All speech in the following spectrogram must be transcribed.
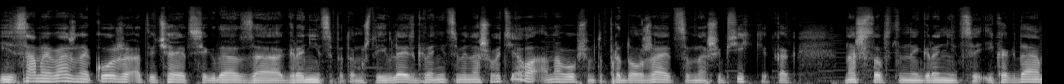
И самое важное, кожа отвечает всегда за границы, потому что, являясь границами нашего тела, она, в общем-то, продолжается в нашей психике как наши собственные границы. И когда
